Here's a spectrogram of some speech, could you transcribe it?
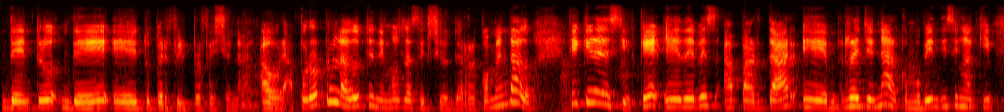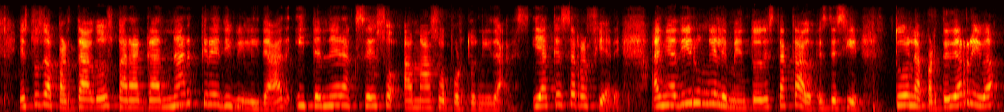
dentro de eh, tu perfil profesional. Ahora, por otro lado, tenemos la sección de recomendado. ¿Qué quiere decir? Que eh, debes apartar, rellenar, como bien dicen aquí, estos apartados para ganar credibilidad y tener acceso a más oportunidades. ¿Y a qué se refiere? Añadir un elemento destacado, es decir, tú en la parte de arriba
